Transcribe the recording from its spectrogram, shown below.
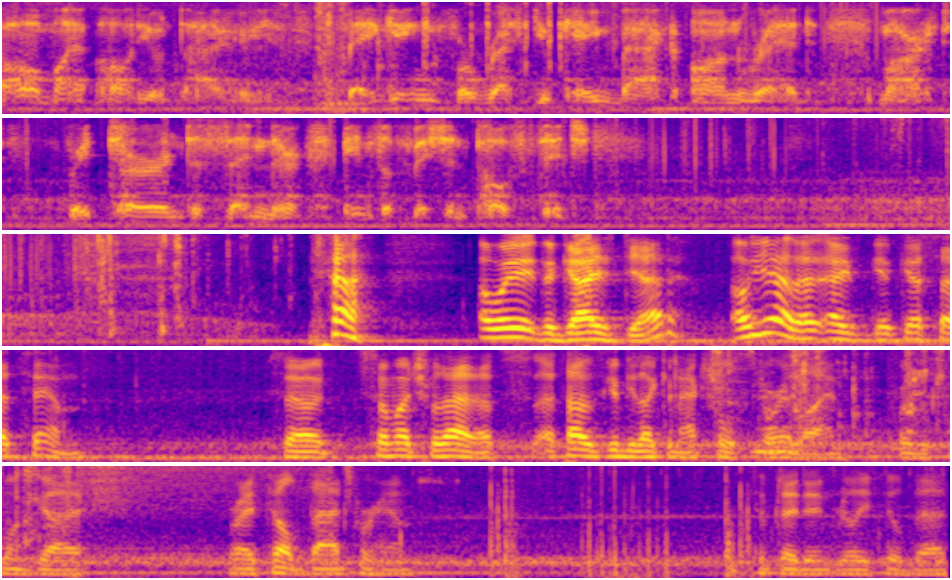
All my audio diaries begging for rescue came back unread, marked return to sender, insufficient postage. Oh wait, the guy's dead? Oh yeah, that, I guess that's him. So, so much for that. That's I thought it was gonna be like an actual storyline for this one guy, where I felt bad for him. Except I didn't really feel bad.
